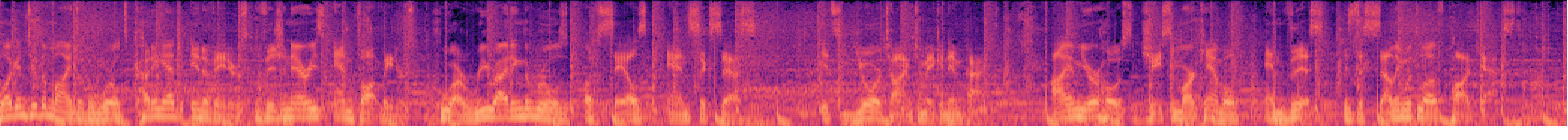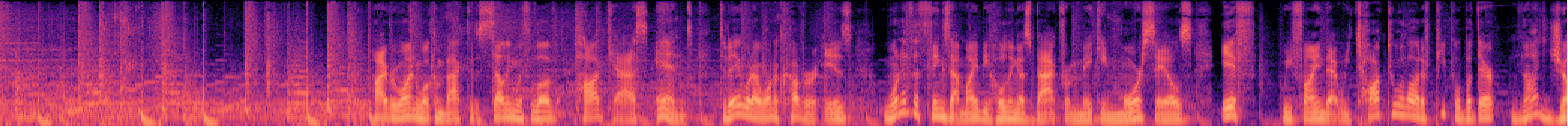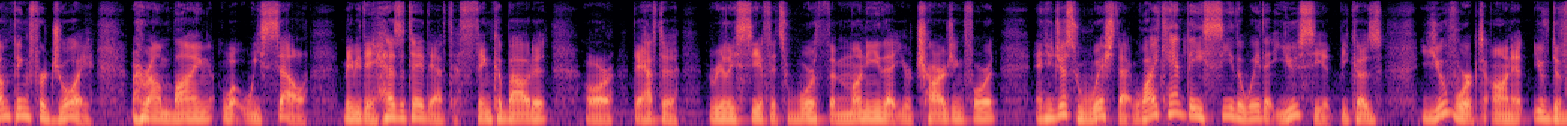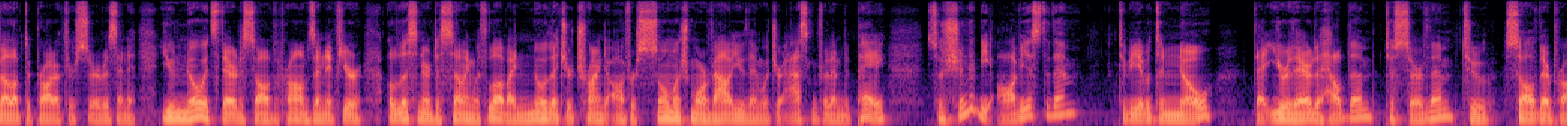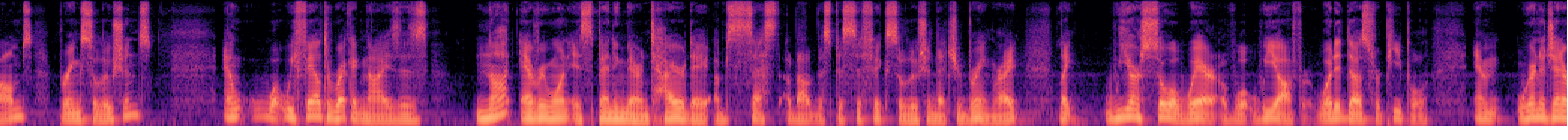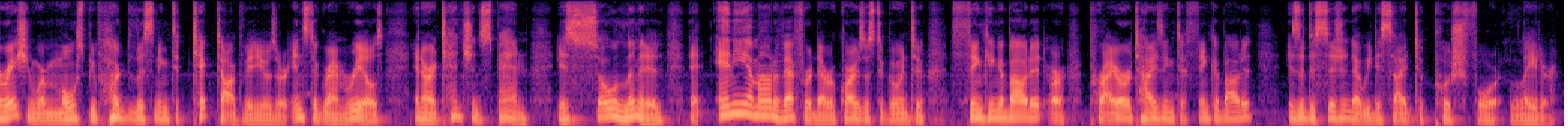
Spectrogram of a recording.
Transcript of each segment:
plug into the minds of the world's cutting edge innovators, visionaries, and thought leaders who are rewriting the rules of sales and success. It's your time to make an impact. I am your host, Jason Marc Campbell, and this is the Selling with Love podcast. Hi, everyone. Welcome back to the Selling with Love podcast. And today, what I want to cover is one of the things that might be holding us back from making more sales if we find that we talk to a lot of people, but they're not jumping for joy around buying what we sell. Maybe they hesitate, they have to think about it, or they have to really see if it's worth the money that you're charging for it. And you just wish that. Why can't they see the way that you see it? Because you've worked on it, you've developed a product or service, and you know it's there to solve the problems. And if you're a listener to Selling with Love, I know that you're trying to offer so much more value than what you're asking for them to pay. So shouldn't it be obvious to them to be able to know that you're there to help them, to serve them, to solve their problems, bring solutions? And what we fail to recognize is not everyone is spending their entire day obsessed about the specific solution that you bring, right? Like we are so aware of what we offer, what it does for people. And we're in a generation where most people are listening to TikTok videos or Instagram reels, and our attention span is so limited that any amount of effort that requires us to go into thinking about it or prioritizing to think about it is a decision that we decide to push for later.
